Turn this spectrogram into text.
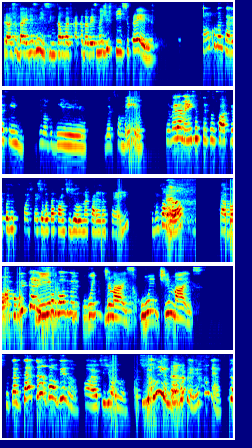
para ajudar eles nisso. Então vai ficar cada vez mais difícil para eles. Só um comentário assim, de novo, de do Sombrio. Primeiramente, eu preciso falar que depois desse podcast eu vou tacar um tijolo na cara da Sally. Com muito amor. Tá bom? É com muito carinho. Livro meu- ruim demais, ruim demais. Você tá, tá, tá, tá ouvindo? Ó, é o tijolo. É o tijolo indo pra você, nesse momento. Eu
